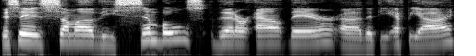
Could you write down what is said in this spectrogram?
This is some of the symbols that are out there uh, that the FBI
